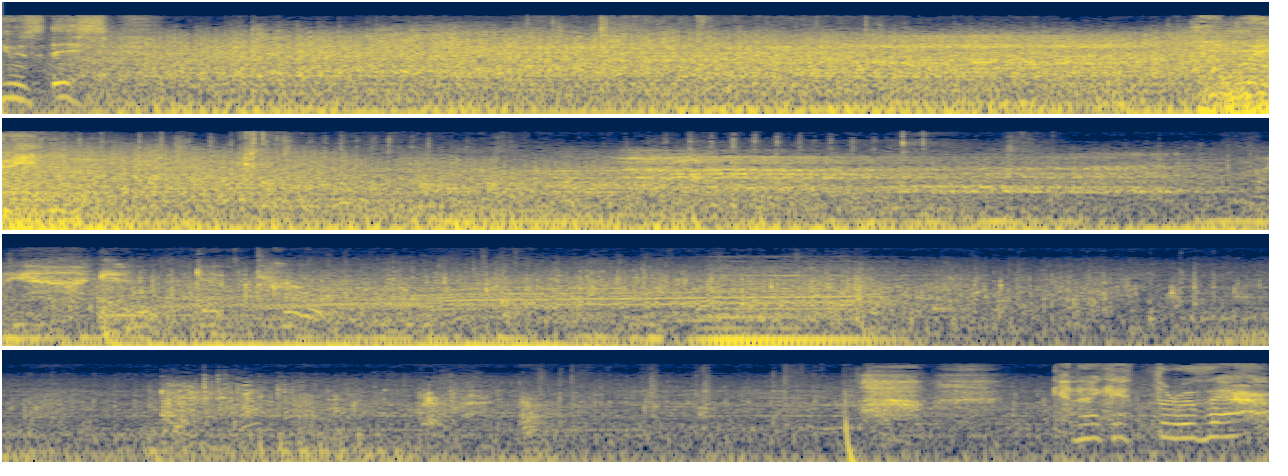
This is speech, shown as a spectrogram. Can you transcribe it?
use this. I'm ready. I can get through. Can I get through there?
